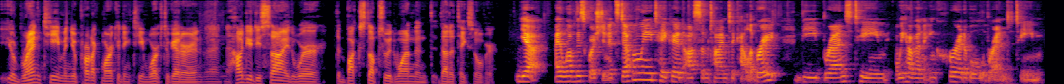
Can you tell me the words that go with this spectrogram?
your brand team and your product marketing team work together and, and how do you decide where the buck stops with one and data takes over yeah, I love this question. It's definitely taken us some time to calibrate. The brand team, we have an incredible brand team,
